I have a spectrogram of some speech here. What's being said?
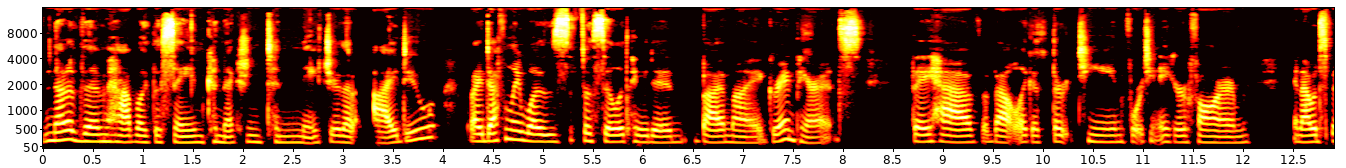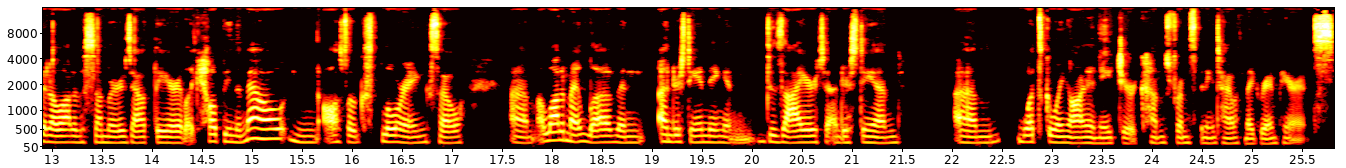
none of them have like the same connection to nature that I do, but I definitely was facilitated by my grandparents. They have about like a 13, 14 acre farm, and I would spend a lot of summers out there like helping them out and also exploring. So, um, a lot of my love and understanding and desire to understand um, what's going on in nature comes from spending time with my grandparents.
